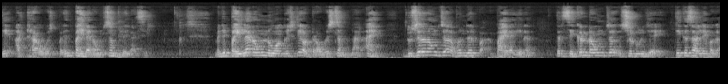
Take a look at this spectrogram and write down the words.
ते अठरा ऑगस्टपर्यंत पहिला राऊंड संपलेला असेल. म्हणजे पहिला राऊंड नऊ ऑगस्ट ते अठरा ऑगस्ट संपणार आहे. दुसऱ्या राऊंडचं आपण जर पा- पाहायला गेलं तर सेकंड राऊंडचं शेड्यूल जे आहे ते कसं आलंय बघा.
